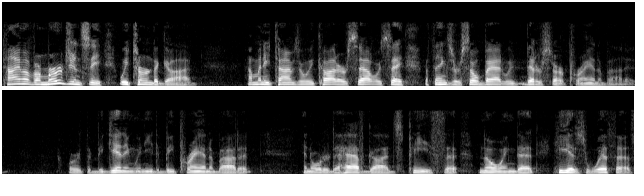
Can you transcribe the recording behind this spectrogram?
time of emergency, we turn to God. How many times have we caught ourselves, we say, things are so bad, we better start praying about it. Or at the beginning, we need to be praying about it in order to have God's peace, uh, knowing that He is with us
